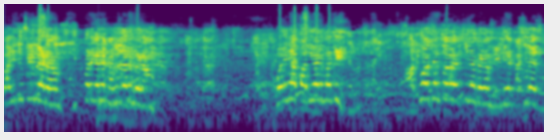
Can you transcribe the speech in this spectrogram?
పని చూపి మేడం. ఇప్పటికైనా కలుగుతారు మేడం. పోయినా పదిహేడు మంది. ఆక్రోశంతో వెళ్తున్నా మేడం మీ మీద కసిలేదు.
